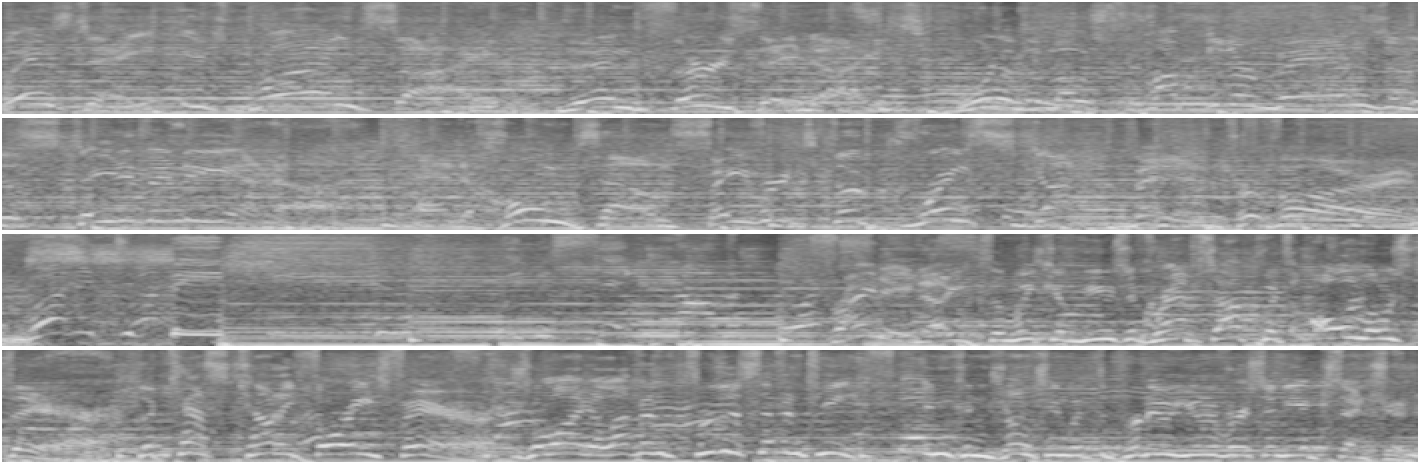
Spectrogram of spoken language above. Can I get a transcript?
Wednesday, it's Blindside. Then Thursday night, one of the most popular bands in the state of Indiana and hometown favorite, the Grace Scott Band performs. Friday night, the week of music wraps up with Almost There, the Cass County 4-H Fair, July 11th through the 17th, in conjunction with the Purdue University Extension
